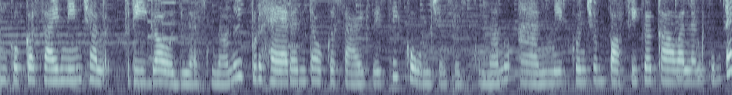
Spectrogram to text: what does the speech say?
ఇంకొక సైడ్ నేను చాలా ఫ్రీగా వదిలేస్తున్నాను. ఇప్పుడు హెయిర్ అంతా ఒక సైడ్ వేసి కోమ్ చేసేసుకున్నాను. అండ్ మీరు కొంచెం పఫీగా కావాలనుకుంటే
